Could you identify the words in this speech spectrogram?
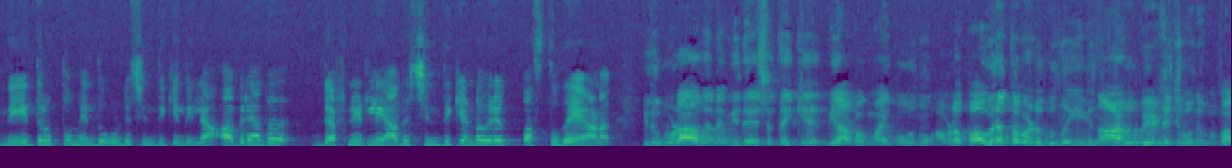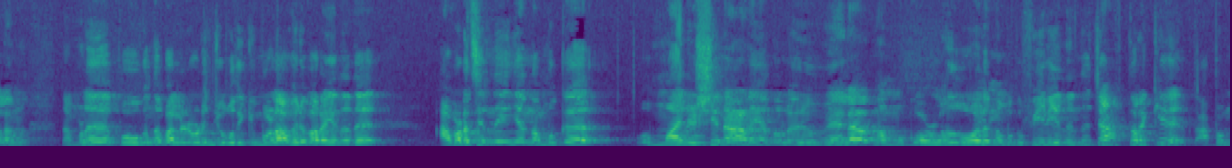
നേതൃത്വം എന്തുകൊണ്ട് ചിന്തിക്കുന്നില്ല? അവരത് ഡെഫിനറ്റ്ലി അത് ചിന്തിക്കേണ്ട ഒരു വസ്തുതയാണ്. ഇത് കൂടാതെ തന്നെ വിദേശത്തേക്ക് വ്യാപകമായി പോകുന്നു. അവിടെ പൗരത്വം എടുക്കുന്നു. ഈ നാട് ഉപേക്ഷിച്ചു പോകുന്നു. ഇപ്പൊ പല നമ്മൾ പോകുന്ന പലരോടും ചോദിക്കുമ്പോൾ അവർ പറയുന്നത് അവിടെ ചെന്ന് കഴിഞ്ഞാൽ നമുക്ക് മനുഷ്യനാണ് എന്നുള്ളൊരു വില നമുക്ക് ഉള്ളതുപോലെ നമുക്ക് ഫീൽ ചെയ്യുന്നത് വെച്ചാൽ അത്രയ്ക്ക് അപ്പം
